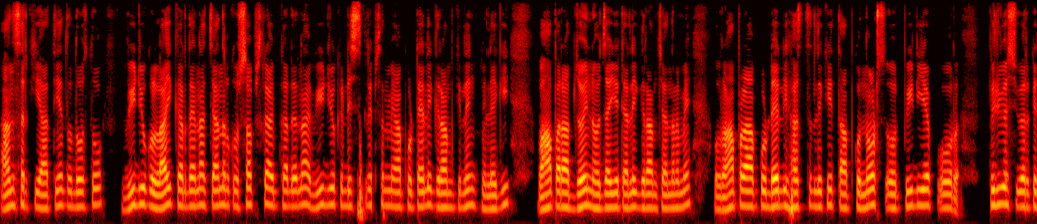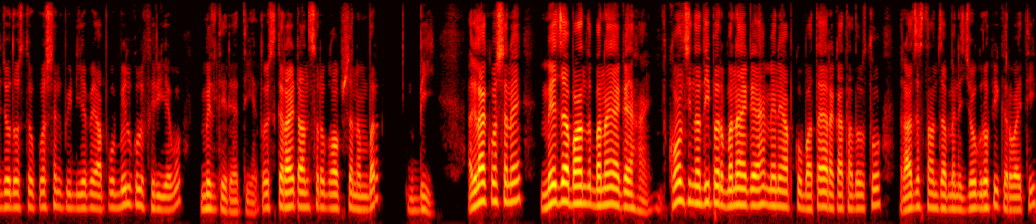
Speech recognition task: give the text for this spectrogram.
आंसर की आती है। तो दोस्तों, वीडियो को लाइक कर देना, चैनल को सब्सक्राइब कर देना, वीडियो के डिस्क्रिप्शन में आपको टेलीग्राम की लिंक मिलेगी, वहाँ पर आप ज्वाइन हो जाइए टेलीग्राम चैनल में और वहाँ पर आपको डेली हस्तलिखित आपको नोट्स और पीडीएफ और प्रीवियस ईयर के जो दोस्तों क्वेश्चन पीडीएफ है आपको बिल्कुल फ्री है वो मिलती रहती है। तो इसका राइट आंसर होगा ऑप्शन नंबर बी। अगला क्वेश्चन है, मेजा बाँध बनाया गया है। कौन सी नदी पर बनाया गया है? मैंने आपको बताया रखा था दोस्तों, राजस्थान जब मैंने ज्योग्राफी करवाई थी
